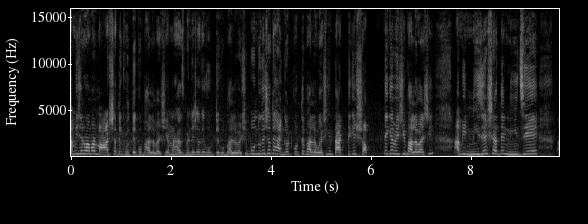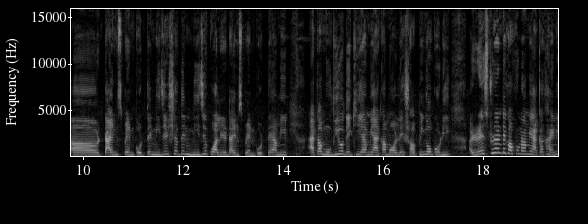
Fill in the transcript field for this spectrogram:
আমি যেরকম আমার মার সাথে ঘুরতে খুব ভালোবাসি, আমার হাজব্যান্ডের সাথে ঘুরতে খুব ভালোবাসি, বন্ধুদের সাথে হ্যাং আউট করতে ভালোবাসি, কিন্তু তার থেকে সব থেকে বেশি ভালোবাসি। আমি নিজের সাথে নিজে টাইম স্পেন্ড করতে, নিজের সাথে নিজে কোয়ালিটি টাইম স্পেন্ড করতে, আমি একা মুভিও দেখি, আমি একা মলে শপিংও করি। রেস্টুরেন্টে কখনো আমি একা খাইনি,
